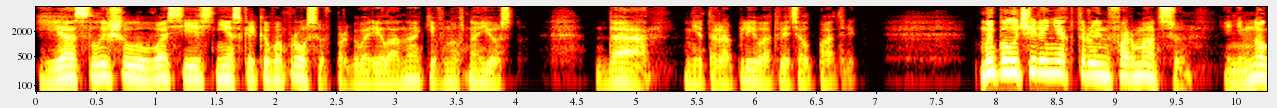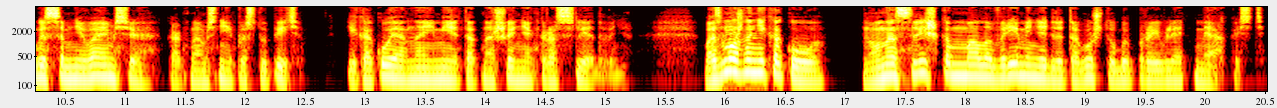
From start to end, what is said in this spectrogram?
«Я слышала, у вас есть несколько вопросов», — проговорила она, кивнув на Йосту. «Да», — неторопливо ответил Патрик. Мы получили некоторую информацию и немного сомневаемся, как нам с ней поступить и какое она имеет отношение к расследованию. Возможно, никакого, но у нас слишком мало времени для того, чтобы проявлять мягкость.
